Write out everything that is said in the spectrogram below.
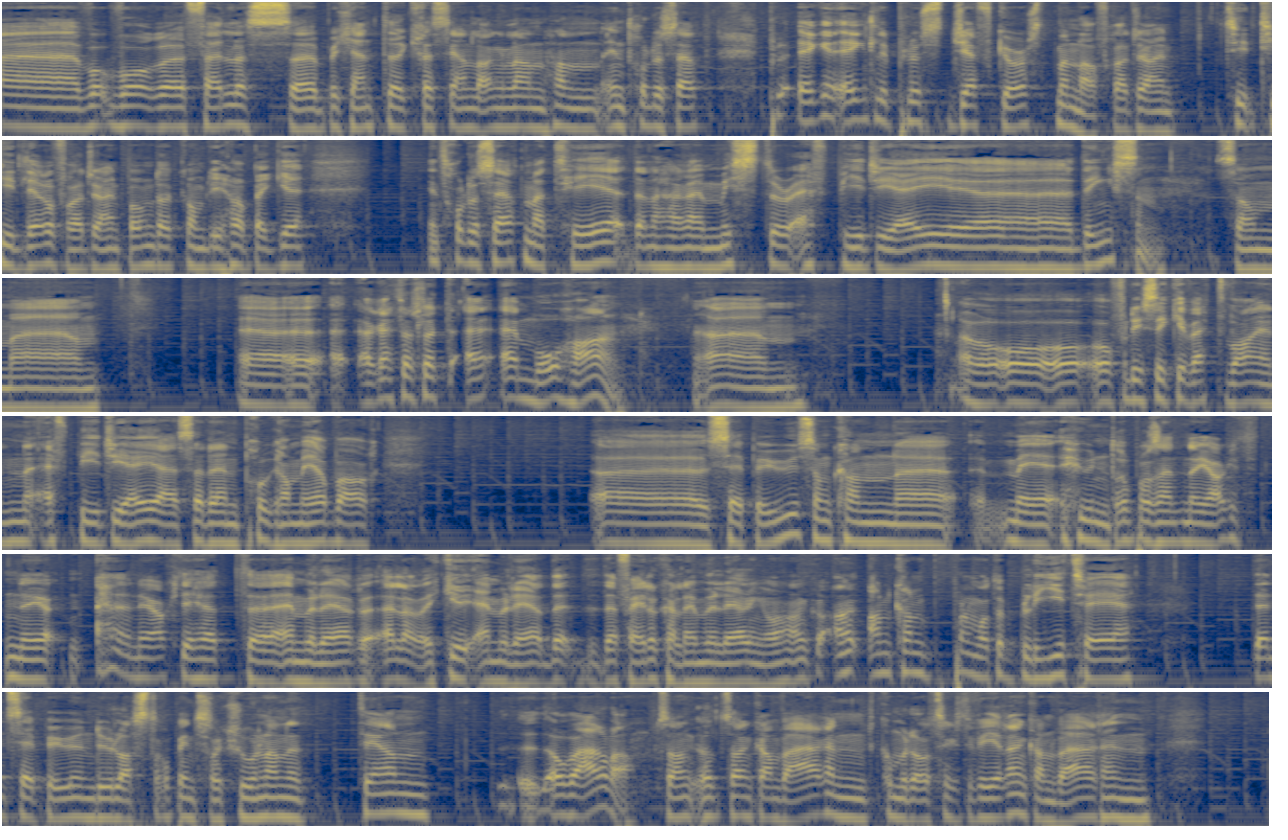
vår, vår felles bekjente Christian Langeland, han introduserte pl Egentlig pluss Jeff Gerstmann da, fra Giant, tidligere fra GiantBomb.com. De har begge introdusert meg til denne her Mr. FPGA-dingsen. som Rett og slett Jeg, jeg må ha den. Um, og, og, og, for de som ikke vet hva en FPGA er, så er det en programmerbar Uh, CPU som kan uh, med 100 nøyakt, nøya, nøyaktighet uh, emulere Eller ikke emulere, det, det er feil å kalle det emulering. Han, han, han kan på en måte bli til den CPU-en du laster opp instruksjonene til han eh, å være. da Så han, så han kan være en Commodore 64, han kan være en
